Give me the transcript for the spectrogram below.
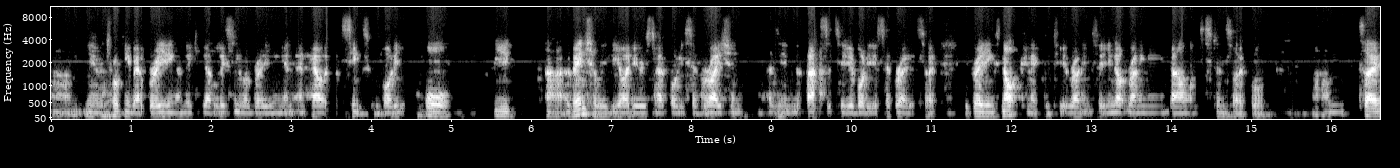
Um, you know, talking about breathing, I need to be able to listen to my breathing and, and how it syncs with the body. Or you uh, eventually the idea is to have body separation, as in the facets of your body are separated. So your breathing's not connected to your running, so you're not running imbalanced and so forth. Um, so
